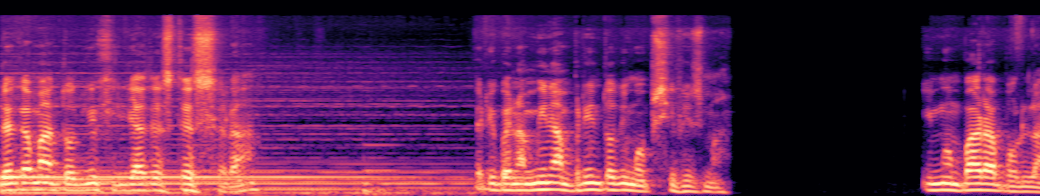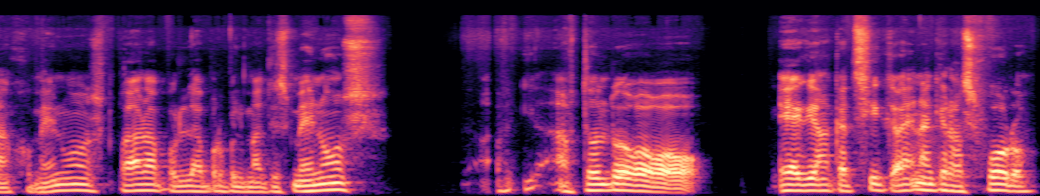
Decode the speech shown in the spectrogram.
το έκανα το 2004, περίπου ένα μήνα πριν το δημοψήφισμα. Ήμουν πάρα πολύ αγχωμένος, πάρα πολύ προβληματισμένος. Αυτό το έγια κατσίκα, ένα κερασφόρο,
